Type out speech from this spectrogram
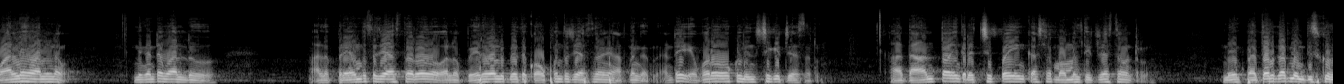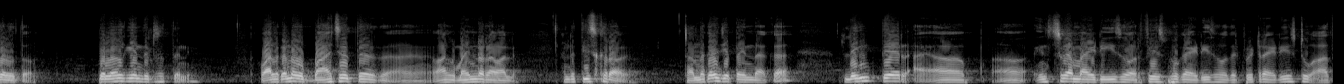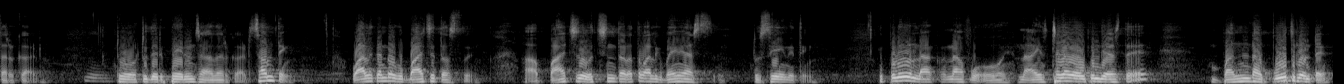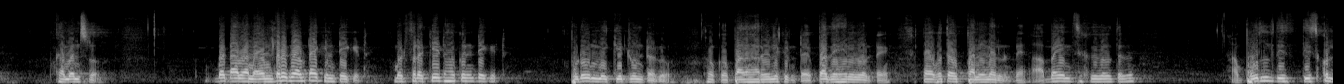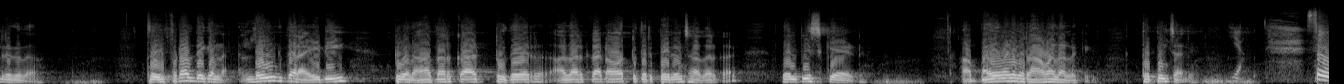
వాళ్ళే అనడం ఎందుకంటే వాళ్ళు వాళ్ళ ప్రేమతో చేస్తారో వాళ్ళ వేరే వాళ్ళ పెద్ద కోపంతో చేస్తారో అని అర్థం కాదు. అంటే ఎవరో ఒకరు ఇన్స్టిగేట్ చేస్తారు. ఆ దాంతో ఇంక రెచ్చిపోయి ఇంకా అసలు మమ్మల్ని తిట్టేస్తూ ఉంటారు. మేము పెద్దలు మేము తీసుకోగలుగుతాం. పిల్లలకి ఏం తెలుస్తుంది వాళ్ళకంటే ఒక బాధ్యత వాళ్ళ మైండ్లో రావాలి. అంటే తీసుకురావాలి. అందుకని చెప్పిన దాకా link there Instagram IDs or Facebook IDs or their Twitter IDs to Aadhaar card to to their parents Aadhaar card something వాళ్ళకంటే ఒక బాధ్యత వస్తుంది. ఆ బాధ్యత వచ్చిన తర్వాత వాళ్ళకి భయం వేస్తుంది టు సే ఎనీథింగ్ ఇప్పుడు నాకు నా ఫో నా ఇన్స్టాగ్రామ్ ఓపెన్ చేస్తే బండ బూతులు ఉంటాయి కమెంట్స్లో బట్ అలా ఎంటర్ కాబట్టి I can take it but for a kid how can take it ఇప్పుడు మీ కిడ్ ఉంటాడు ఒక పదహారు ఏళ్ళకి ఉంటాయి పదిహేను ఏళ్ళు ఉంటాయి లేకపోతే ఒక పన్నెండు ఏళ్ళు ఉంటాయి. ఆ అబ్బాయి ఏం తీసుకోగలుగుతాడు ఆ బూతులు తీసు తీసుకోలేరు కదా. So if all they can link their ID to and Aadhaar card to their Aadhaar card or to their parents Aadhaar card they'll be scared ఆ భయం అనేది రావాలి వాళ్ళకి. తెప్పించాలి. Yeah so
